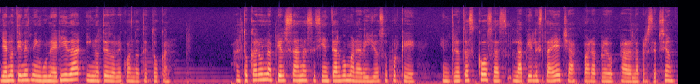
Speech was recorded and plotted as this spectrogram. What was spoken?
Ya no tienes ninguna herida y no te duele cuando te tocan. Al tocar una piel sana se siente algo maravilloso porque, entre otras cosas, la piel está hecha para, para la percepción.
